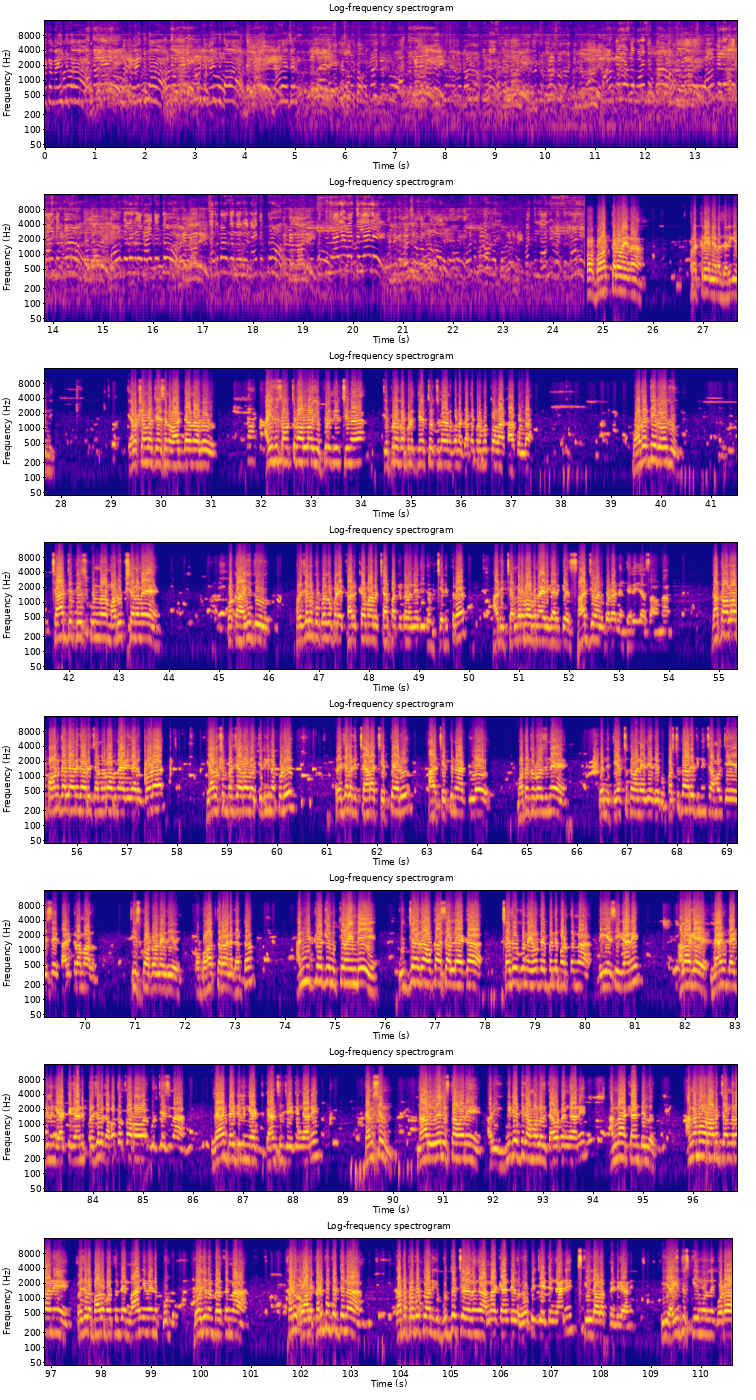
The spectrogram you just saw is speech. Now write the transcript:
ఓటమి ఐక్యత ఓటమి ఐక్యత ఓటమి కళ్యాణ్ నాయకత్వం నాయకత్వం బృహత్తరమైన ప్రక్రియ నేను జరిగింది. ఎలక్షన్లో చేసిన వాగ్దానాలు ఐదు సంవత్సరాల్లో ఎప్పుడు తీర్చినా ఎప్పుడొకప్పుడు తీర్చొచ్చులే అనుకున్న గత ప్రభుత్వంలా కాకుండా మొదటి రోజు ఛార్జ్ తీసుకున్న మరుక్షణమే ఒక ఐదు ప్రజలకు ఉపయోగపడే కార్యక్రమాలు చేపట్టడం అనేది ఇది ఒక చరిత్ర. అది చంద్రబాబు నాయుడు గారికి సాధ్యం అని కూడా నేను తెలియజేస్తా ఉన్నాను గతంలో పవన్ కళ్యాణ్ గారు చంద్రబాబు నాయుడు గారు కూడా ఎలక్షన్ ప్రచారంలో తిరిగినప్పుడు ప్రజలకు చాలా చెప్పారు. ఆ చెప్పినట్లో మొదటి రోజునే కొన్ని తీర్చడం అనేది రేపు ఫస్ట్ తారీఖు నుంచి అమలు చేసే కార్యక్రమాలు తీసుకోవడం అనేది ఒక బృహత్తరమైన ఘట్టం. అన్నిట్లోకి ముఖ్యమైనది ఉద్యోగ అవకాశాలు లేక చదువుకున్న యువత ఇబ్బంది పడుతున్న డిఎస్సి కానీ అలాగే ల్యాండ్ టైటిలింగ్ యాక్ట్ కానీ ప్రజలకు అభద్రతాభావానికి గురి చేసిన ల్యాండ్ టైటిలింగ్ యాక్ట్ క్యాన్సిల్ చేయటం కానీ పెన్షన్ నాలుగు వేలు ఇస్తామని అది ఇమీడియట్గా అమల్లోకి తేవటం కానీ అన్నా క్యాంటీన్లు అన్నమో రామచంద్ర అని ప్రజలు బాధపడుతుంటే నాణ్యమైన ఫుడ్ భోజనం పెడుతున్న కడు వాళ్ళ కడుపు కొట్టిన గత ప్రభుత్వానికి బుద్ధి వచ్చే విధంగా అన్నా క్యాంటీన్లు ఓపెన్ చేయటం కానీ స్కిల్ డెవలప్మెంట్ కానీ ఈ ఐదు స్కీముల్ని కూడా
